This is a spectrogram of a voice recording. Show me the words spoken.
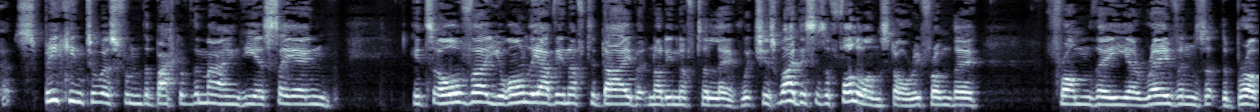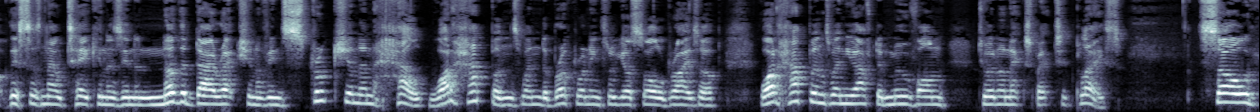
uh, speaking to us from the back of the mind here saying, it's over, you only have enough to die but not enough to live, which is why this is a follow on story from the from the uh, ravens at the brook, this has now taken us in another direction of instruction and help. What happens when the brook running through your soul dries up? What happens when you have to move on to an unexpected place? So,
